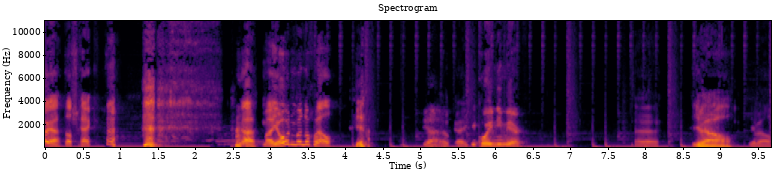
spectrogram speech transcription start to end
Oh ja, dat is gek. Ja, maar je hoorde me nog wel. Ja. Oké. Ik hoor je niet meer. Eh, Jawel. jawel.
